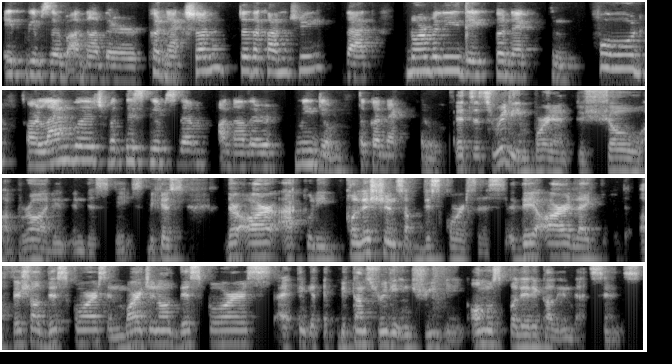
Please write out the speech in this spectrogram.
It gives them another connection to the country that normally they connect through food or language, but this gives them another medium to connect through. It's, it's really important to show abroad in, in this case because there are actually collisions of discourses. They are like official discourse and marginal discourse, I think it, it, becomes really intriguing, almost political in that sense.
